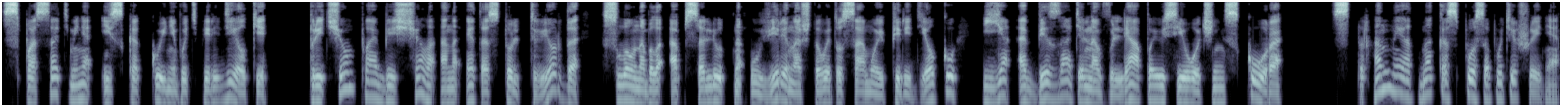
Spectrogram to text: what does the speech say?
спасать меня из какой-нибудь переделки. Причем пообещала она это столь твердо, словно была абсолютно уверена, что в эту самую переделку я обязательно вляпаюсь и очень скоро. Странный, однако, способ утешения.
